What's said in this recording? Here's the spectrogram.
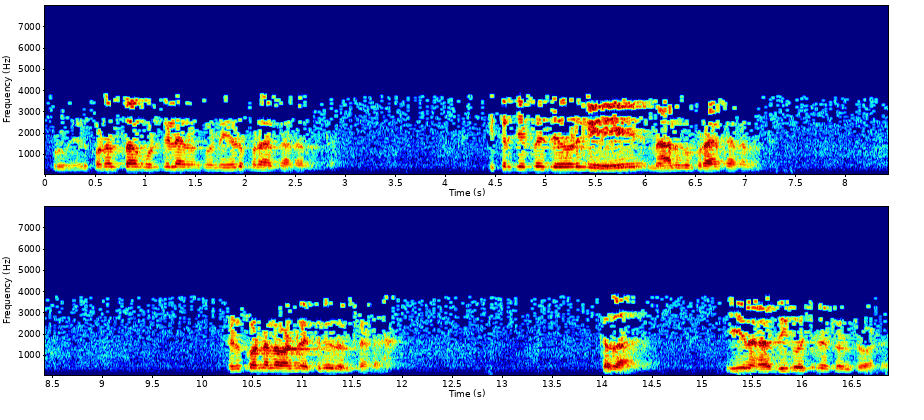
ఇప్పుడు ఏడుకొండలతో గుడికెళ్ళారనుకోండి ఏడు ప్రాకారాలు ఉంటాయి. ఇక్కడ చెప్పే దేవుడికి నాలుగు ప్రాకారాలు ఉంటాయి. ఏడుకొండల వాడిని ఎత్తి మీద ఉంటాడు కదా? ఈయన దిగి వచ్చినటువంటి వాడు.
